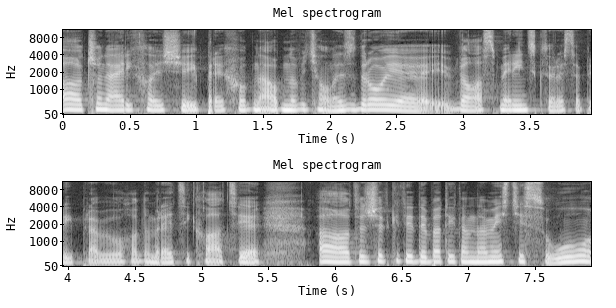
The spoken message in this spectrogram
čo najrychlejší prechod na obnoviteľné zdroje, veľa smerníc, ktoré sa pripravujú ohľadom recyklácie. Takže všetky tie debaty tam na mieste sú.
